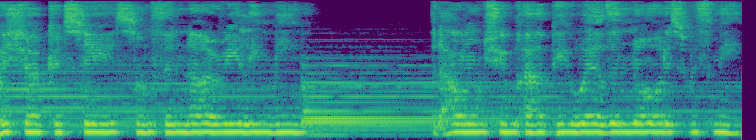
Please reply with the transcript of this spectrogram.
Wish I could say it's something I really mean. That I want you happy where the north is with me.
